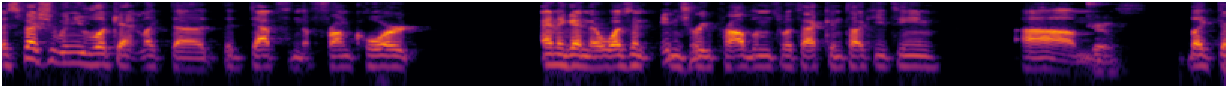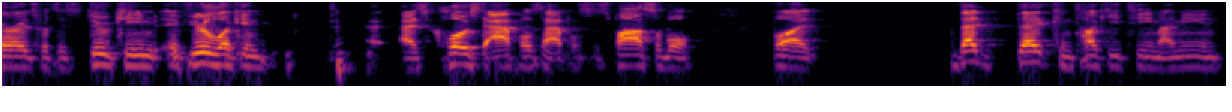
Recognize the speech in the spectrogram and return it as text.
especially when you look at like the the depth in the front court, and again, there wasn't injury problems with that Kentucky team. Um, True. Like there is with this Duke team. If you're looking as close to apples to apples as possible. But that that Kentucky team, I mean,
